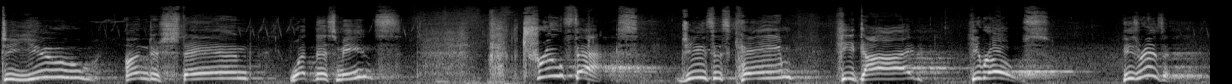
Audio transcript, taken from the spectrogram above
Do you understand what this means? True facts. Jesus came, he died, he rose. He's risen.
